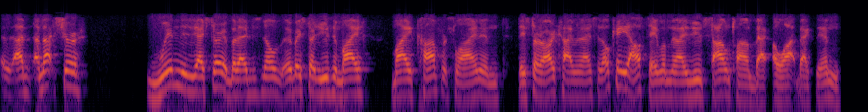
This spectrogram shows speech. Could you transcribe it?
I'm, I'm not sure when you guys started, but I just know everybody started using my my conference line, and they started archiving. And I said, okay, yeah, I'll save them. And I used SoundCloud back a lot back then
